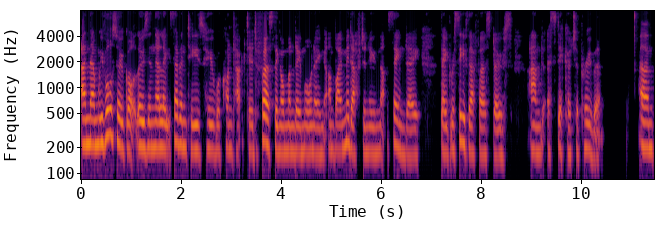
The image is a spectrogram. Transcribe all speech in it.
and then we've also got those in their late 70s who were contacted first thing on Monday morning, and by mid afternoon that same day, they'd received their first dose and a sticker to prove it. Um,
